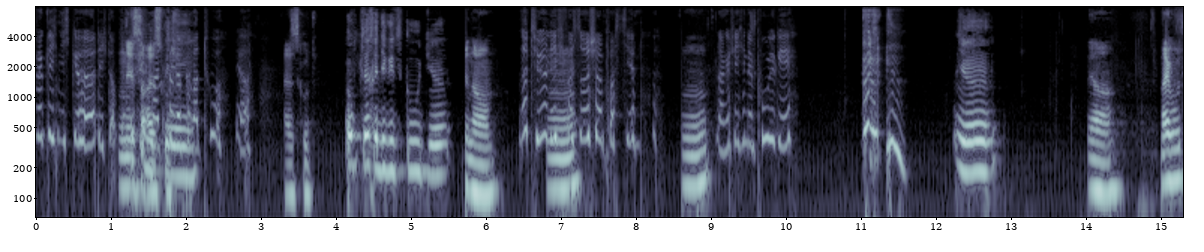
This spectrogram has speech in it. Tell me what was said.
wirklich nicht gehört. Ich glaube, Nee, das ist ist alles gut. Reparatur. Ja, Alles gut. Hauptsache, dir geht's gut, ja. Genau. Natürlich. Mhm. Was soll schon passieren, Mhm. solange ich nicht in den Pool gehe? Ja. Ja. Na gut,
